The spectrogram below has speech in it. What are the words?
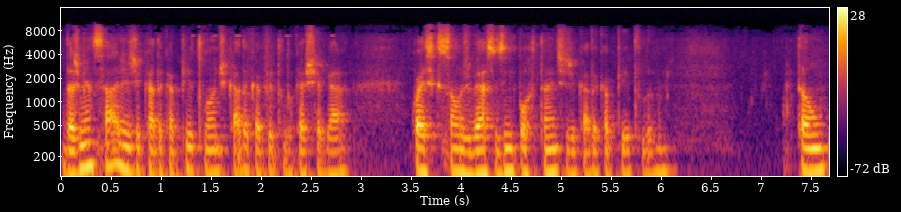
das mensagens de cada capítulo, onde cada capítulo quer chegar, quais que são os versos importantes de cada capítulo. Né? Então,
